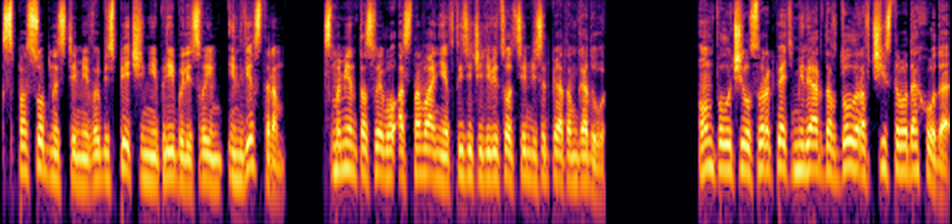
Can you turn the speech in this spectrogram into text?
способностями в обеспечении прибыли своим инвесторам с момента своего основания в 1975 году, он получил 45 миллиардов долларов чистого дохода,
